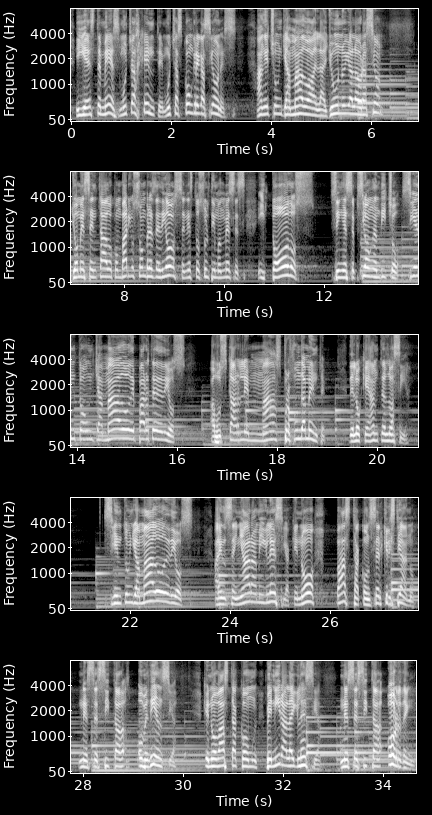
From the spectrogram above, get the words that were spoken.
Y este mes mucha gente, muchas congregaciones han hecho un llamado al ayuno y a la oración. Yo me he sentado con varios hombres de Dios en estos últimos meses y todos, sin excepción, han dicho, siento un llamado de parte de Dios a buscarle más profundamente de lo que antes lo hacía. Siento un llamado de Dios a enseñar a mi iglesia que no basta con ser cristiano, necesita obediencia, que no basta con venir a la iglesia, necesita orden.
